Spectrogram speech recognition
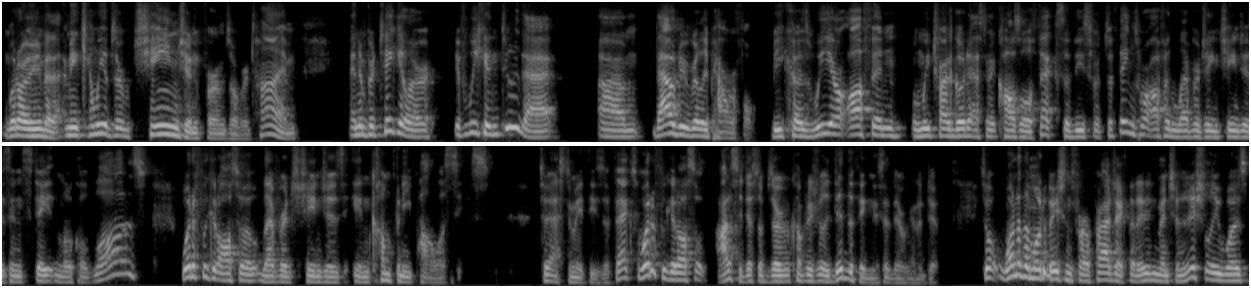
What do I mean by that? I mean, can we observe change in firms over time? And in particular, if we can do that, um, that would be really powerful because we are often, when we try to go to estimate causal effects of these sorts of things, we're often leveraging changes in state and local laws. What if we could also leverage changes in company policies to estimate these effects? What if we could also honestly just observe if companies really did the thing they said they were going to do? So one of the motivations for our project that I didn't mention initially was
